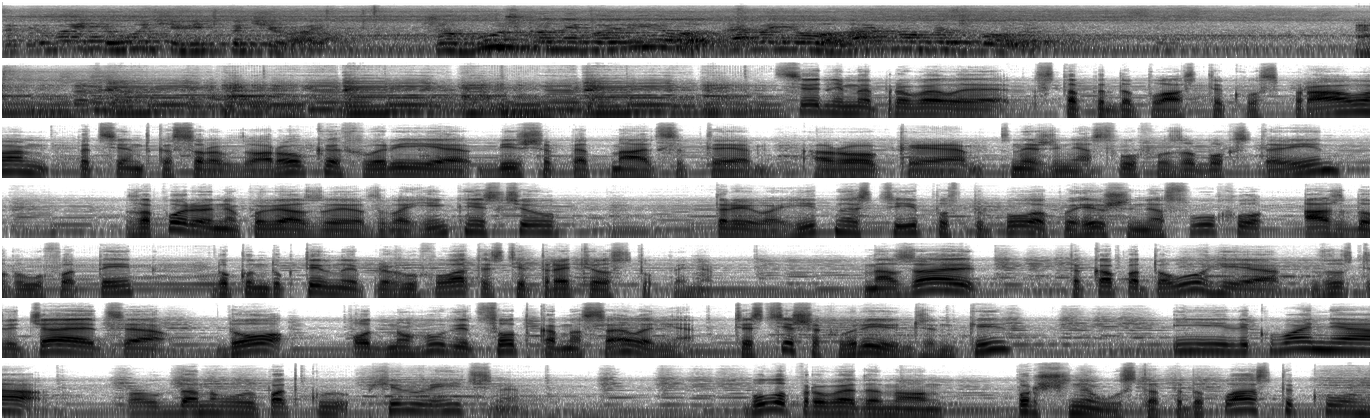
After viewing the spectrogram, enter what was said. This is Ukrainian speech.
Закривайте очі, відпочивайте. Щоб вушко не боліло, треба його гарно обезболити. Сьогодні ми провели стапедопластику справа. Пацієнтка 42 роки, хворіє більше 15 років зниження слуху з обох сторін. Захворювання пов'язує з вагітністю, три вагітності і поступове погіршення слуху аж до глухоти, до кондуктивної приглухуватості третього ступеня. На жаль, така патологія зустрічається до 1% населення. Частіше хворіють жінки, і лікування в даному випадку хірургічне. Було проведено поршневу стапедопластику,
